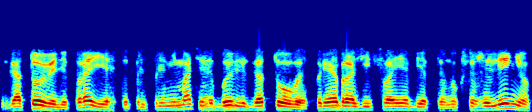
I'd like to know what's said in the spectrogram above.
готовили проекты, предприниматели были готовы преобразить свои объекты, но, к сожалению,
